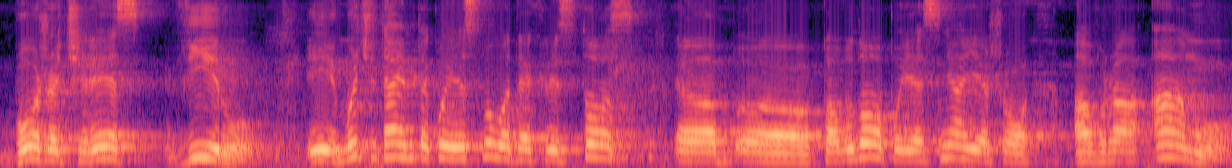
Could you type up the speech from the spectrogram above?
Божа через віру. І ми читаємо таке слово, де Христос, е, е, Павло поясняє, що Аврааму,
